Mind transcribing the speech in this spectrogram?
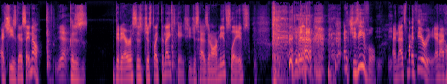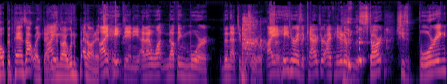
and she's going to say no Yeah. because Daenerys is just like the Night King. She just has an army of slaves, Yeah. and she's evil, and that's my theory. And I hope it pans out like that, I- even though I wouldn't bet on it. I hate Dany, and I want nothing more than that to be true. I hate her as a character. I've hated her from the start. She's boring.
